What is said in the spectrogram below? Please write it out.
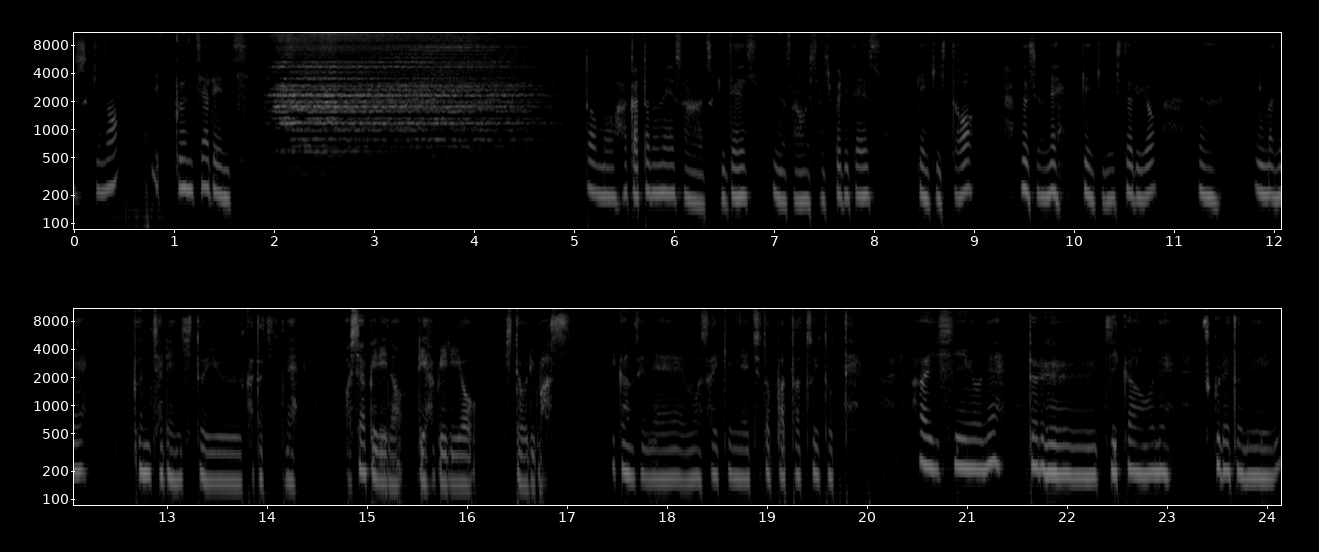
あずきの1分チャレンジ。どうも博多の姉さんあずきです。皆さんお久しぶりです。元気人私はね元気にしとるよ。うん。今ね1分チャレンジという形でねおしゃべりのリハビリをしております。いかんせんねもう最近ねちょっとバタついとって配信をね撮る時間をね作れずに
